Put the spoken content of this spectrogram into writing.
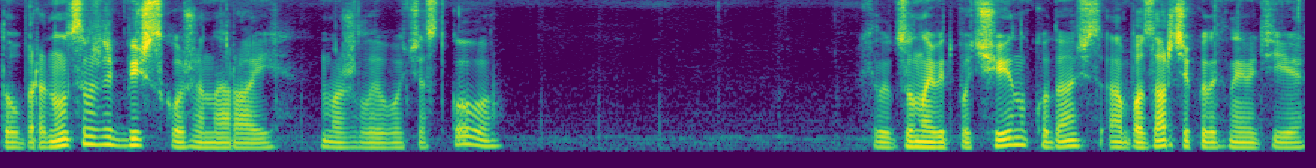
Добре, ну це вже більш схоже на рай, можливо, частково. Зона відпочинку, да? А базарчик у них навіть є.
